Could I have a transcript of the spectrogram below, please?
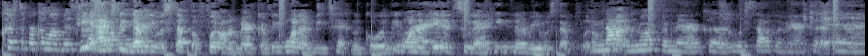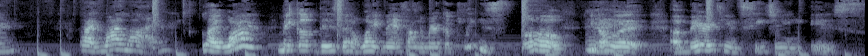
Christopher Columbus. He actually never even stepped a foot on America. If we want to be technical, if we want to get into that, he never even stepped foot on. Not America. North America. It was South America, and like, why lie? Like, why make up this that a white man found America? Please, oh, you know what? American teaching is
